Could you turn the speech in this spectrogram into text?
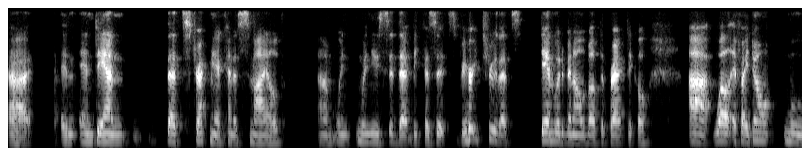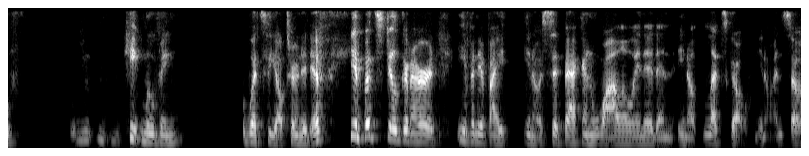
uh, and and Dan, that struck me. I kind of smiled um, when when you said that because it's very true. That's Dan would have been all about the practical. Uh, well, if I don't move, keep moving, what's the alternative? you know, it's still going to hurt, even if I, you know, sit back and wallow in it and, you know, let's go, you know. And so,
